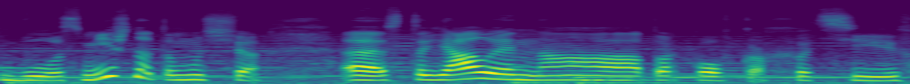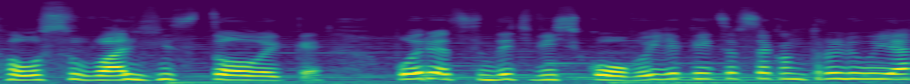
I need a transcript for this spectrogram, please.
було смішно, тому що е, стояли на парковках оці голосувальні столики. Поряд сидить військовий, який це все контролює,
